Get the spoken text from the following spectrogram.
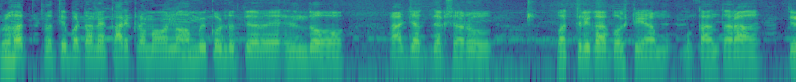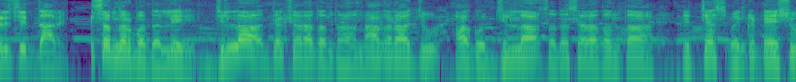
ಬೃಹತ್ ಪ್ರತಿಭಟನೆ ಕಾರ್ಯಕ್ರಮವನ್ನು ಹಮ್ಮಿಕೊಳ್ಳುತ್ತೇವೆ ಎಂದು ರಾಜ್ಯಾಧ್ಯಕ್ಷರು ಪತ್ರಿಕಾಗೋಷ್ಠಿಯ ಮುಖಾಂತರ ತಿಳಿಸಿದ್ದಾರೆ. ಈ ಸಂದರ್ಭದಲ್ಲಿ ಜಿಲ್ಲಾ ಅಧ್ಯಕ್ಷರಾದಂತಹ ನಾಗರಾಜು ಹಾಗೂ ಜಿಲ್ಲಾ ಸದಸ್ಯರಾದಂತಹ ಎಚ್ ಎಸ್ ವೆಂಕಟೇಶು,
